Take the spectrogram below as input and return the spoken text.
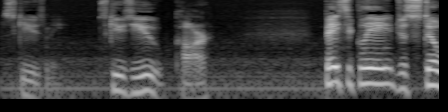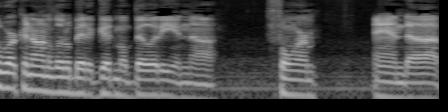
Excuse me. Excuse you, car. Basically, just still working on a little bit of good mobility and uh, form. And uh,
